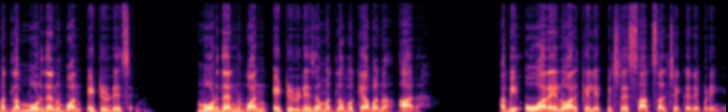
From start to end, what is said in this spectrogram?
मतलब मोर देन 180 डेज़ है। मोर देन 180 डेज़ है मतलब वो क्या बना? आर अभी ओ आर एनओ आर के लिए पिछले सात साल चेक करने पड़ेंगे।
